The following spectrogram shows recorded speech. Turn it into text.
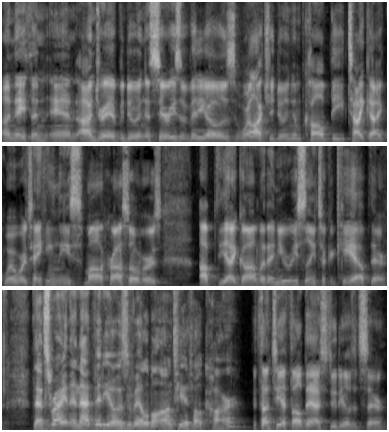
uh, Nathan and Andre have been doing a series of videos. We're all actually doing them called the Tyke Ike, where we're taking these small crossovers up the Ike Gauntlet. And you recently took a Kia up there. That's right. And that video is available on TFL Car. It's on TFL Dash Studios. It's there.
